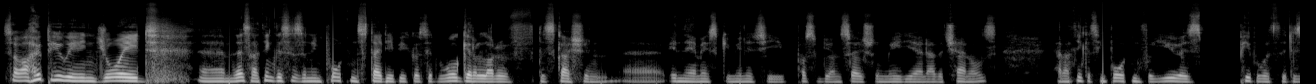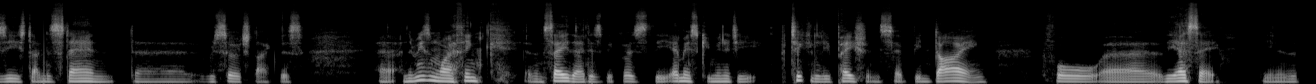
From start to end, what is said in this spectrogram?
So I hope you enjoyed um, this. I think this is an important study because it will get a lot of discussion uh, in the MS community, possibly on social media and other channels. And I think it's important for you as people with the disease to understand research like this. Uh, and the reason why I think and say that is because the MS community, particularly patients, have been dying for uh, the assay, you know, the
